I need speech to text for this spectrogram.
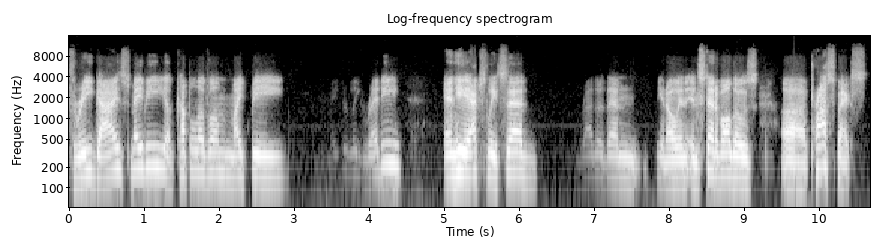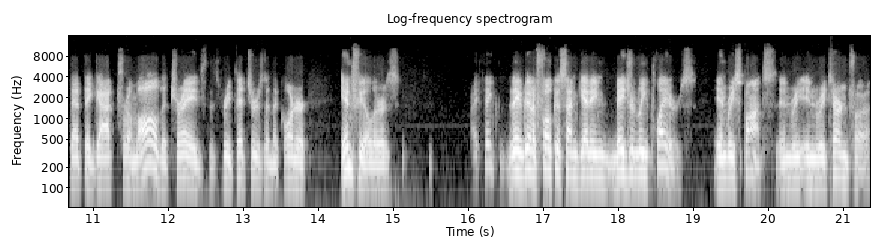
three guys, maybe a couple of them might be major league ready. And he actually said, rather than you know, in, instead of all those uh, prospects that they got from all the trades, the three pitchers and the corner infielders, I think they're going to focus on getting major league players in response in re, in return for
